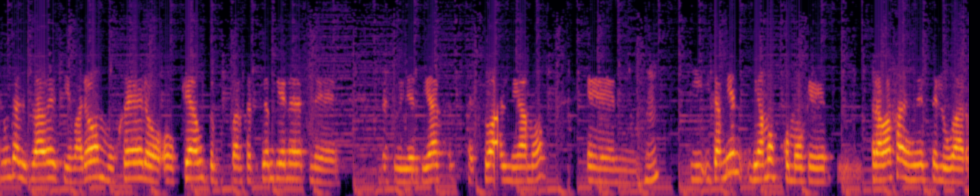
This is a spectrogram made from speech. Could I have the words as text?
nunca se sabe si es varón, mujer o, qué autopercepción tiene de, su identidad sexual, digamos. Em, y, también, digamos, como que trabaja desde ese lugar.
